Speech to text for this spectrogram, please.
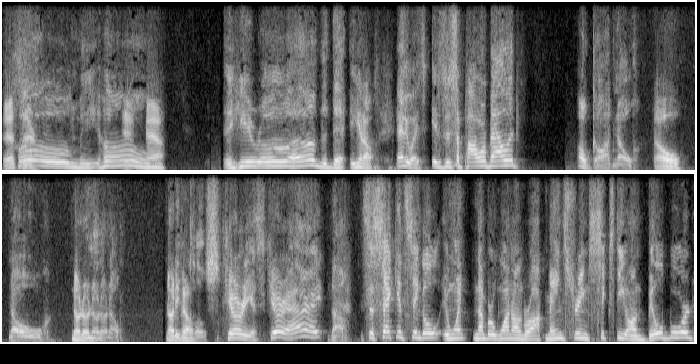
That's there. Hold me home. Yeah. The hero of the day. You know. Anyways, is this a power ballad? Oh God, no, No. no, no, no, no, no, no, not even No. close. Curious, curious. All right. No. It's the second single. It went number one on rock mainstream, 60 on Billboard.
